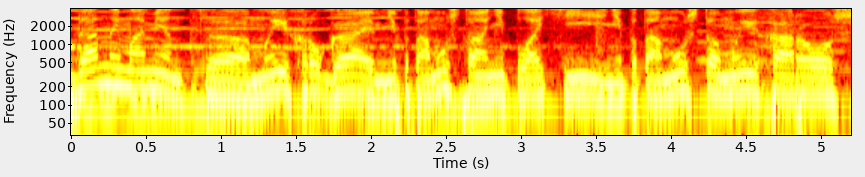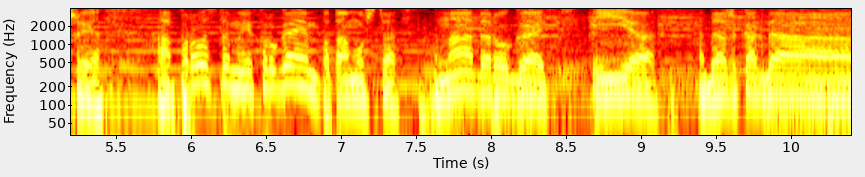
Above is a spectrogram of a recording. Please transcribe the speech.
В данный момент э, мы их ругаем не потому, что они плохие, не потому, что мы хорошие, а просто мы их ругаем, потому что надо ругать. И э, даже когда...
